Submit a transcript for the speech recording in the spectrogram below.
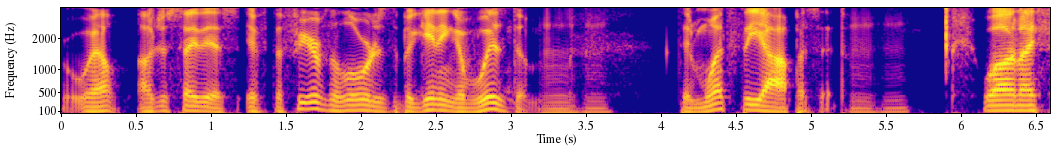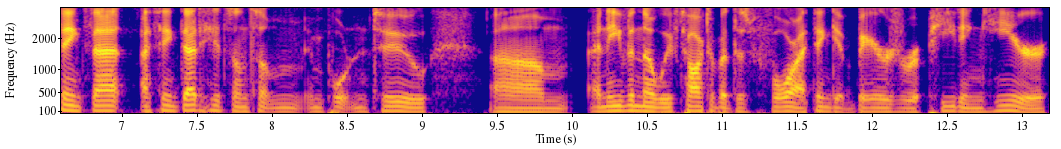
Well, I'll just say this: if the fear of the Lord is the beginning of wisdom, Mm-hmm. then what's the opposite? Well, and I think that I think that hits on something important too. Um, and even though we've talked about this before, I think it bears repeating here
